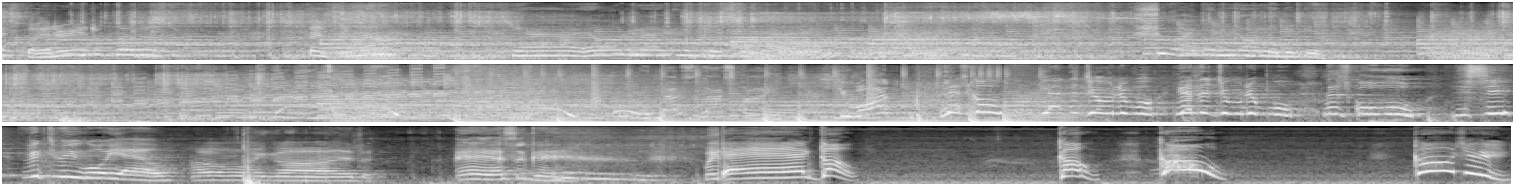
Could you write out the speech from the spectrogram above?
Do you have glider you to play with? Is that a thing now? Yeah, it automatically gives you that. Shoot, I didn't know me to do. Oh, that's the last time. You won? Let's go! You have the jump the pool! You have the jump the pool! Let's go! You see? Victory Royale. Oh my god. Hey, that's okay. And go! Go! Go! Go, dude!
